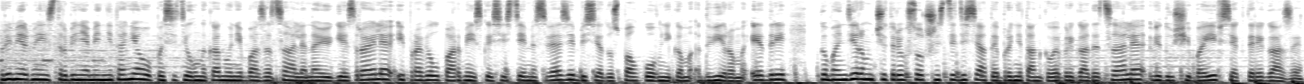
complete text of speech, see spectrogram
Премьер-министр Бенямин Нетаньяу посетил накануне базы ЦАЛЯ на юге Израиля и провел по армейской системе связи беседу с полковником Двиром Эдри, командиром 460-й бронетанковой бригады ЦАЛЯ, ведущей бои в секторе Газы.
